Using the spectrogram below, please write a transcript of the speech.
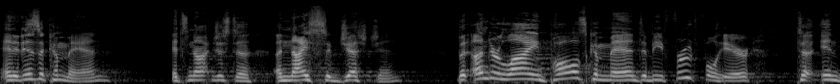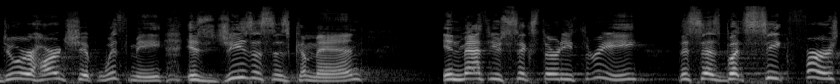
and it is a command, it's not just a, a nice suggestion, but underlying Paul's command to be fruitful here to endure hardship with me is Jesus' command in Matthew 6:33 this says, But seek first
